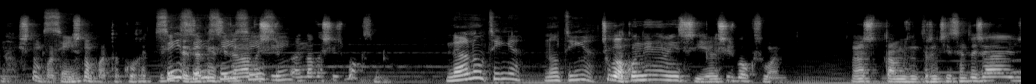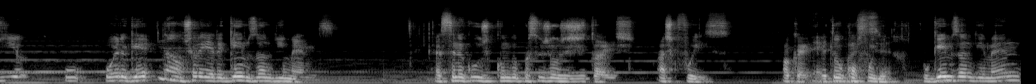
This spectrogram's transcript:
Não, isto não pode, Sim. isto não pode estar correto. Sim, 2013 já sim, tinha sido sim, a nova, sim, X- sim. a nova Xbox. Meu. Não, não tinha. Não tinha. Desculpa, lá, quando ainda não existia a Xbox One, nós estávamos no 360 já havia o, o era game, não, chorei, era Games on Demand. A cena que quando apareceu os jogos digitais, acho que foi isso. Ok, É eu estou a capaz de confundir. O Games on Demand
